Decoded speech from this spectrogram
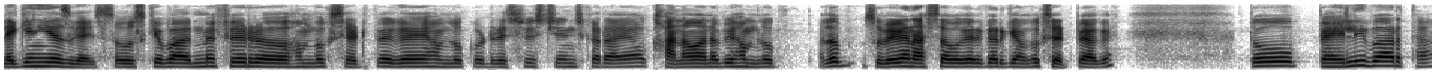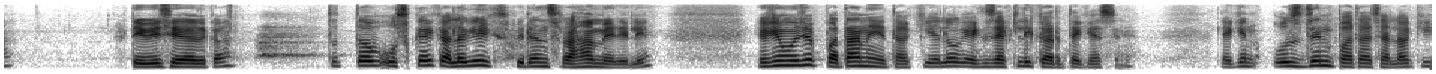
लेकिन यस गाइस तो उसके बाद में फिर हम लोग सेट पे गए, हम लोग को ड्रेस वेस चेंज कराया, खाना वाना भी हम लोग मतलब सुबह का नाश्ता वगैरह करके हम लोग सेट पे आ गए। तो पहली बार था टीवी सीरियल का तो तब तो उसका एक अलग ही एक्सपीरियंस रहा मेरे लिए। क्योंकि मुझे पता नहीं था कि ये लोग एग्जैक्टली करते कैसे लेकिन उस दिन पता चला कि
